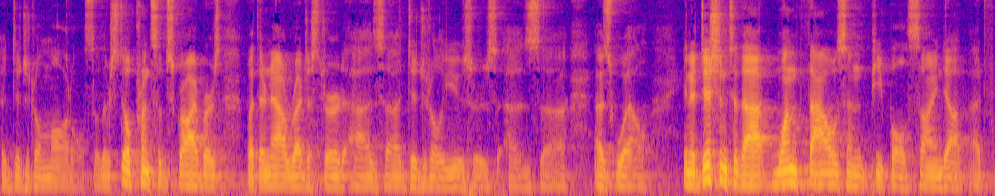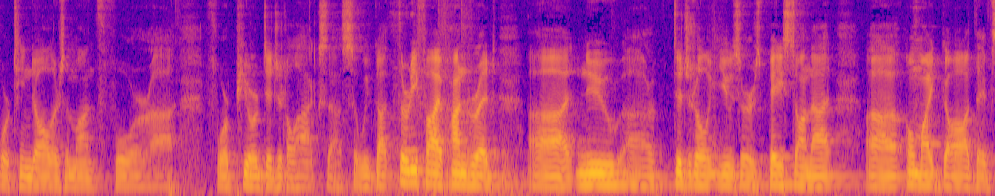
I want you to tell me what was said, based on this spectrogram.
a, digital model. So they're still print subscribers, but they're now registered as uh, digital users as, uh, as well. In addition to that, 1,000 people signed up at $14 a month for, uh, for pure digital access. So we've got 3,500 uh, new uh, digital users based on that. oh my God, they've,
